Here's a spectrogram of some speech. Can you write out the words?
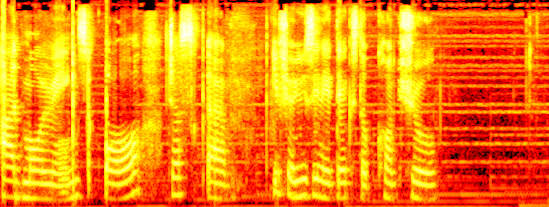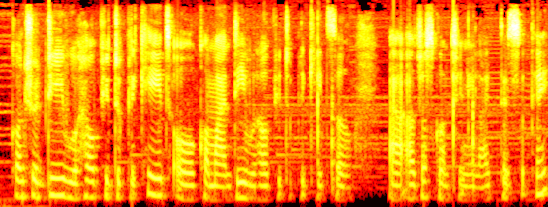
add more rings or just um, if you're using a desktop control control D will help you duplicate or command D will help you duplicate. So uh, I'll just continue like this okay?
